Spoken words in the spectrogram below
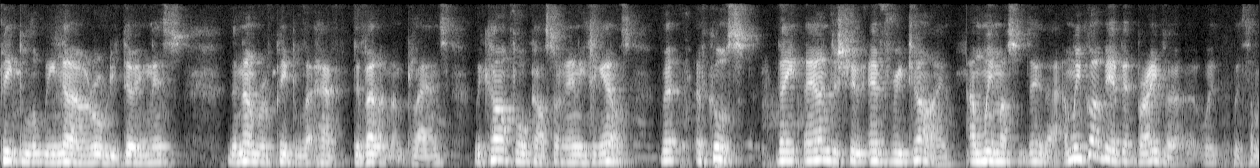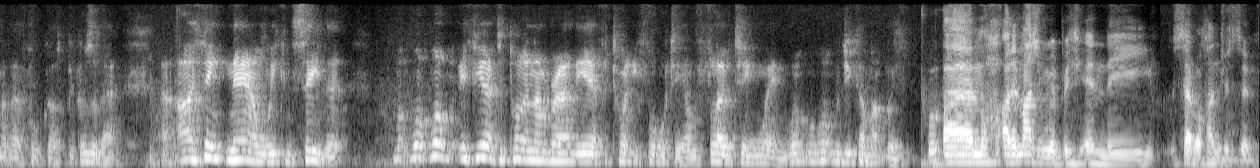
people that we know are already doing this, the number of people that have development plans. We can't forecast on anything else. But of course, they, they undershoot every time, and we mustn't do that. And we've got to be a bit braver with, with some of our forecasts because of that. Uh, I think now we can see that. What, what, what, if you had to pull a number out of the air for 2040 on floating wind? What, what would you come up with? Um, I'd imagine we'd be in the several hundreds of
